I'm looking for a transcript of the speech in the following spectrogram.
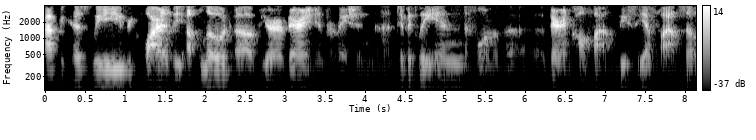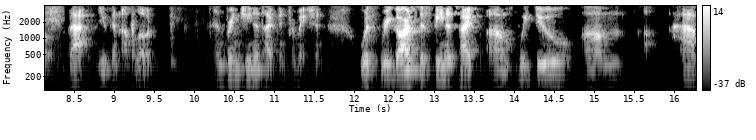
have because we require the upload of your variant information, uh, typically in the form of a variant call file, VCF file. So that you can upload and bring genotype information. With regards to phenotype, um, we do um, have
